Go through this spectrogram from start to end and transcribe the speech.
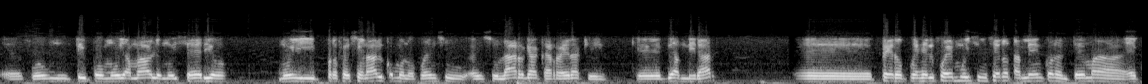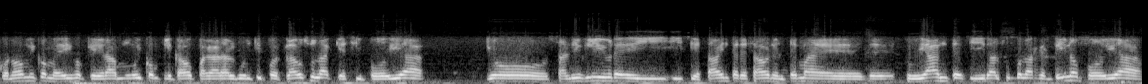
Eh, fue un tipo muy amable, muy serio. Muy profesional como lo fue en su, en su larga carrera que, que es de admirar. Eh, pero pues él fue muy sincero también con el tema económico, me dijo que era muy complicado pagar algún tipo de cláusula, que si podía yo salir libre y, si estaba interesado en el tema de, de estudiantes y ir al fútbol argentino, podía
